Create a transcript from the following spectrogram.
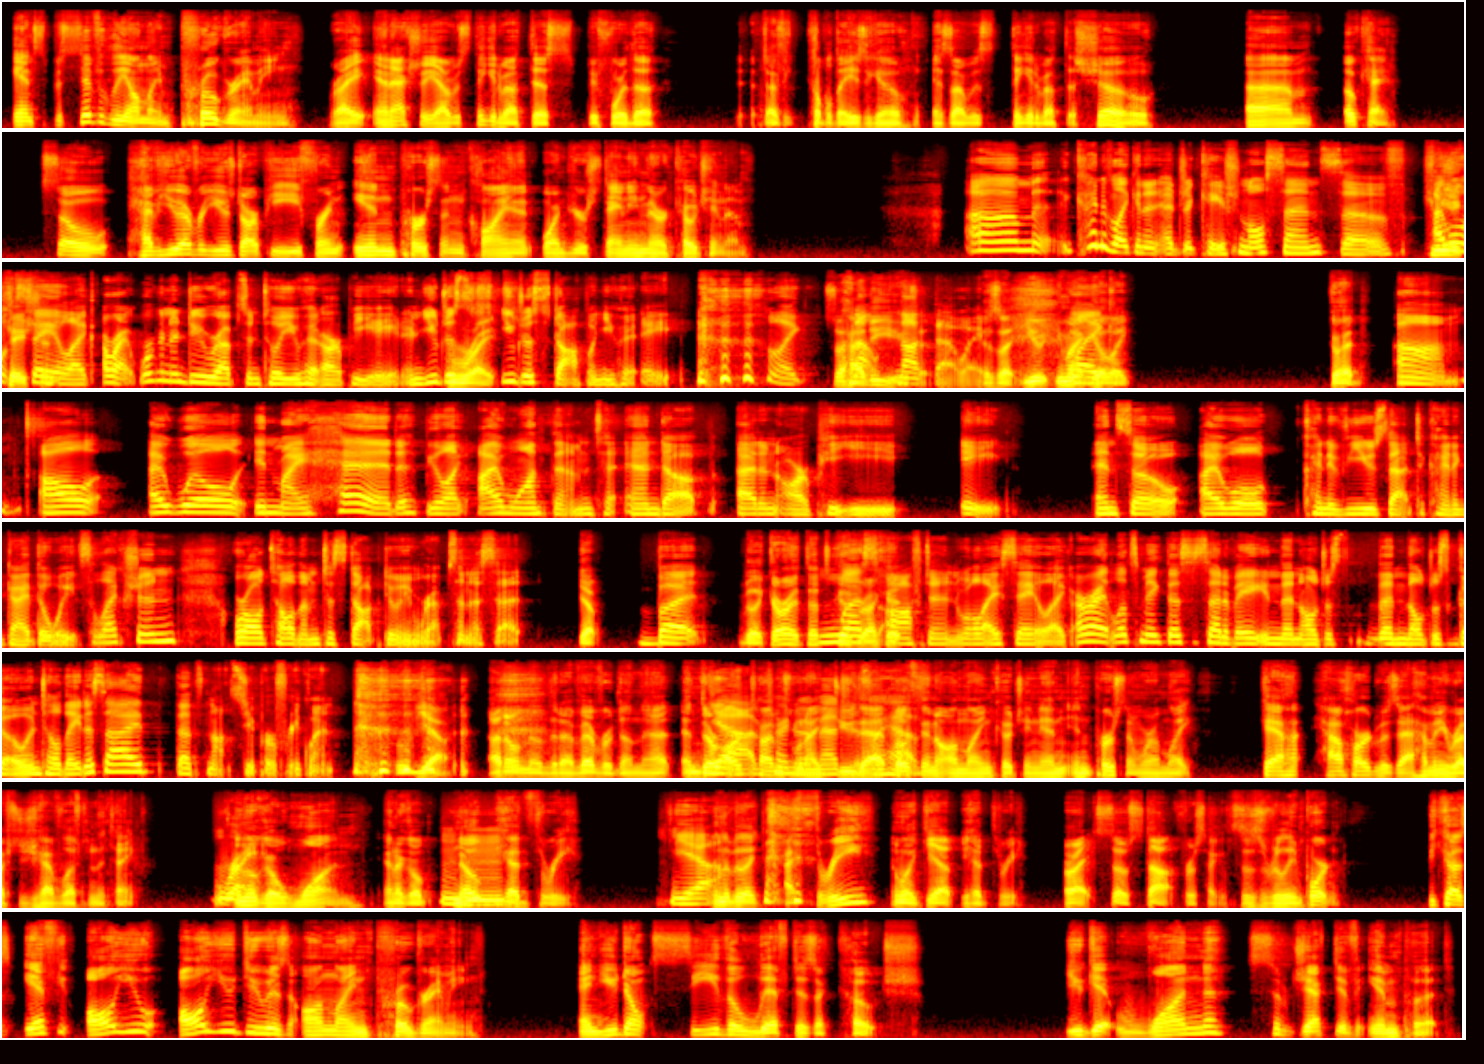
and specifically online programming, right? And actually, I was thinking about this before the, I think a couple days ago as I was thinking about the show. Um, okay. So, have you ever used RPE for an in person client when you're standing there coaching them? Um, kind of like in an educational sense of I won't say like, all right, we're gonna do reps until you hit RP eight, and you just Right. you just stop when you hit eight. like, So, how not, do you not it? that way? Is like you, you might go Like- like, go ahead. um i'll i will in my head be like i want them to end up at an rpe 8 and so i will kind of use that to kind of guide the weight selection or i'll tell them to stop doing reps in a set Yep. but Be like, all right, that's good, less Racket. often will i say like all right let's make this a set of 8 and then i'll just then they'll just go until they decide that's not super frequent yeah, I don't know that I've ever done that. And there Yeah, are times when I do that, I both in online coaching and in person, where I'm like, okay, how hard was that? How many reps did you have left in the tank? Right. And they'll go one, and I go, nope, Mhm. you had three. yeah And they'll be like, I three? I'm like, yep, you had three. All right, so stop for a second. This is really important because if all you all you do is online programming, and you don't see the lift as a coach, you get one subjective input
